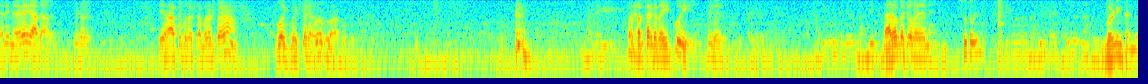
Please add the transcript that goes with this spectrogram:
એની મેરે યાદ આવે. શું કહ્યું? એ હાથે બધા સમરણ તો હા, ગોઈ ગોઈ કર્યા પણ પથ્થર કરતા ઈટ પૂરી. શું કહ્યું? દાડો કશો વળે ને શું થયું? બર્નિંગ થાય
